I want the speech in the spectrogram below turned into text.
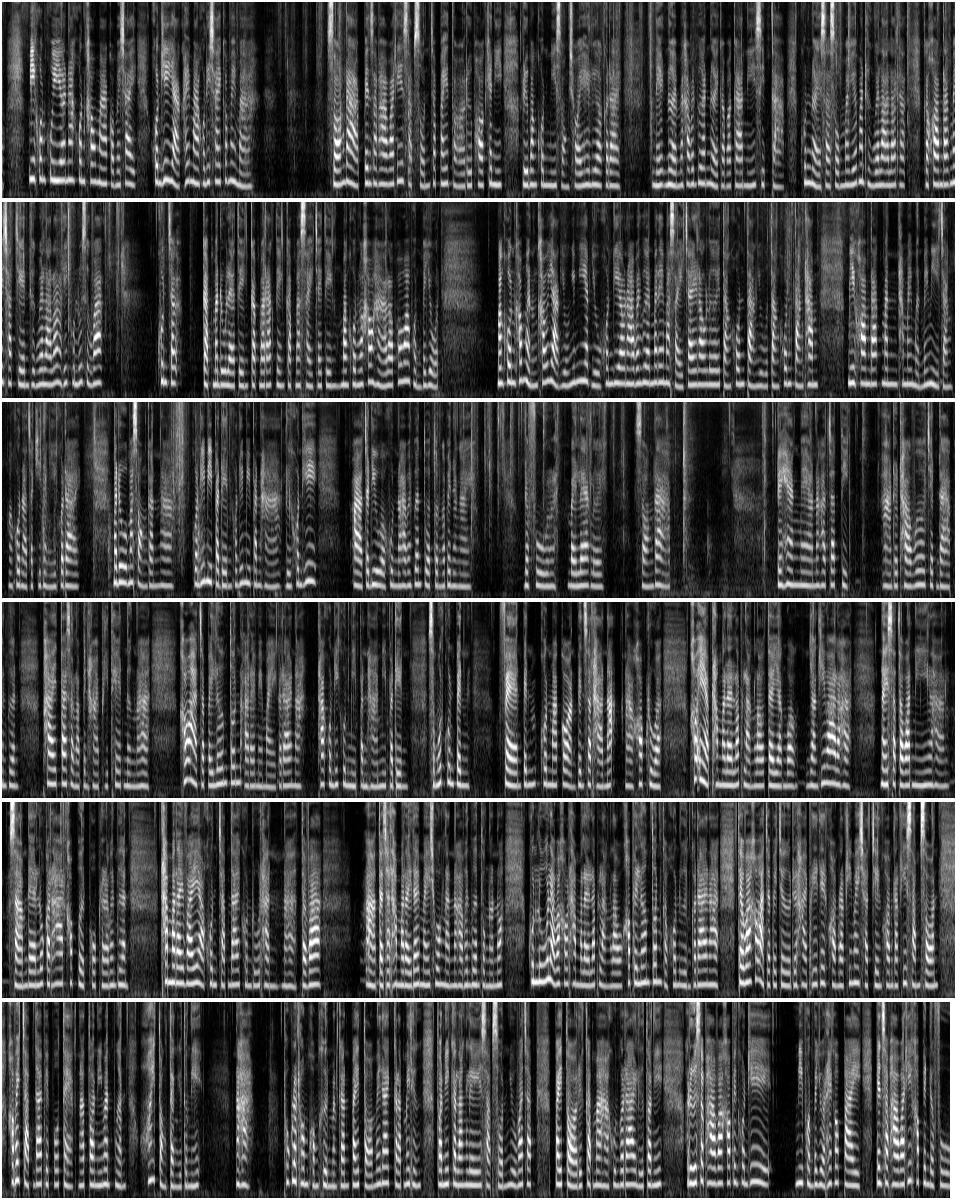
มีคนคุยเยอะนะ คนเข้ามาก็ไม่ใช่ คนที่อยากให้มา คนที่ใช่ก็ไม่มาสองดาบเป็นสภาวะที่สับสนจะไปต่อหรือพอแค่นี้ หรือบางคนมีสองช้อยให้เลือกก็ได้ เหนื่อยไหมคะเพื่อนๆเหนื่อยกับอาการนี้สิบดาบ คุณเหนื่อยสะสมมาเยอะมาถึงเวลาแล้วกับความรักไม่ชัดเจนถึงเวลาแล้วล่ะที่คุณรู้สึกว่า คุณจะกลับมาดูแลตัวเองกลับมารักตัวเองกลับมาใส่ใจตัวเองบางคนก็เข้าหาเราเพราะว่าผลประโยชน์ บางคนเขาเหมือนเขาอยากอยู่เงียบๆอยู่คนเดียวนะคะเพื่อนๆไม่ได้มาใส่ใจเราเลย ต่างคนต่างอยู่ต่างคนต่างทำมีความรักมันทำไมเหมือนไม่มีจัง บางคนอาจจะคิดอย่างนี้ก็ได้ มาดูมาส่องกันนะ คนที่มีประเด็นคนที่มีปัญหา หรือคนที่อาจจะดิวกับคุณนะคะเพื่อนๆตัวตนก็เป็นยังไง The Fool ใบแรกเลยสองดาบ The Hangman นะคะจัตติกอ่า The Tower เจ็ดดาบเพื่อนๆไพ่ใต้สำหรับเป็นไฮพรีเทสหนึ่งนะคะเขาอาจจะไปเริ่มต้นอะไรใหม่ ๆ ก็ได้นะ ถ้าคนที่คุณมีปัญหามีประเด็น สมมุติคุณเป็นแฟนเป็นคนมาก่อนเป็นสถานะนะครอบครัว เขาแอบทำอะไรรับหลังเรา แต่อย่างบอกอย่างที่ว่าละค่ะ ในศตวรรษนี้นะคะสามแดนโลกธาตุเขาเปิดพบแล้วนเพื่อนๆทำอะไรไว้อะคนจับได้คนรู้ทันนะคะแต่ว่าแต่จะทำอะไรได้ไหมช่วงนั้นนะคะ เพื่อนๆตรงนั้นเนาะคุณรู้แหละว่าเขาทำอะไรรับหลังเราเขาไปเริ่มต้นกับคนอื่นก็ได้นะคะ แต่ว่าเขาอาจจะไปเจอ The High Priestess ความรักที่ไม่ชัดเจนความรักที่ซ้ำซ้อน เขาไปจับได้ไปโป๊แตกนะ ตอนนี้มันเหมือนห้อยต่องแต่งอยู่ตรงนี้นะคะ ทุกข์ระทมขมขื่นเหมือนกันไปต่อไม่ได้กลับไม่ถึง ตอนนี้กำลังเลสับสนอยู่ว่าจะไปต่อหรือกลับมาหาคุณก็ได้ หรือตอนนี้ หรือสภาวะเขาเป็นคนที่มีผลประโยชน์ให้เขาไป เป็นสภาวะที่เขาเป็นเดอะฟูล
